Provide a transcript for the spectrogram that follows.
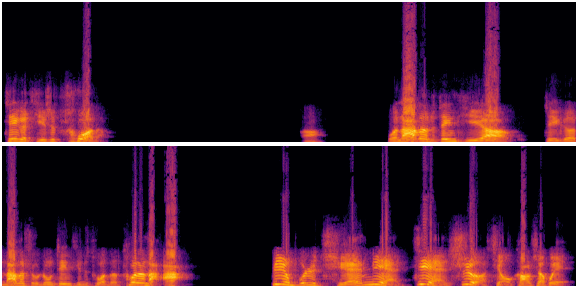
这个题是错的啊，我拿到的真题啊，这个拿到手中真题是错的，错在哪？并不是全面建设小康社会，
